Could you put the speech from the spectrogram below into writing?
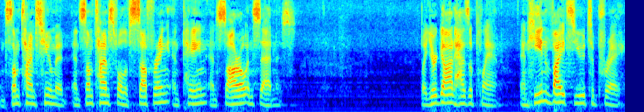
and sometimes humid and sometimes full of suffering and pain and sorrow and sadness. But your God has a plan and He invites you to pray.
